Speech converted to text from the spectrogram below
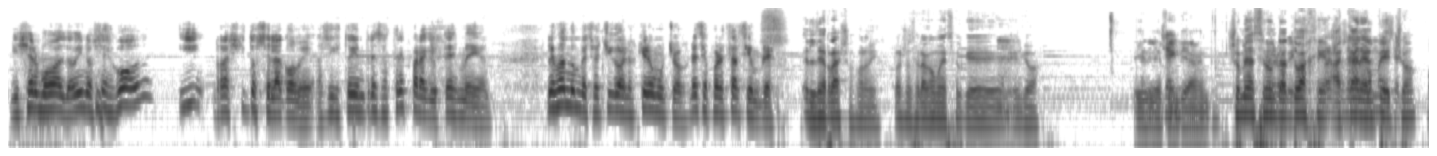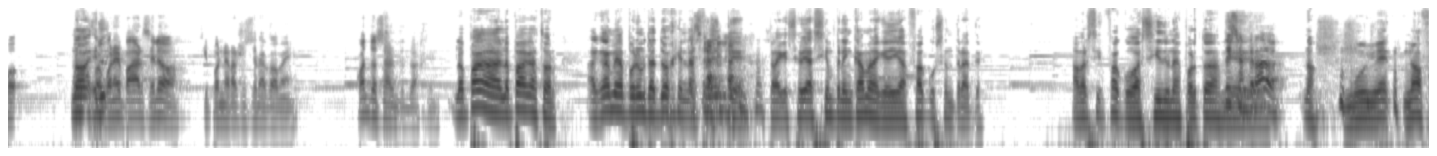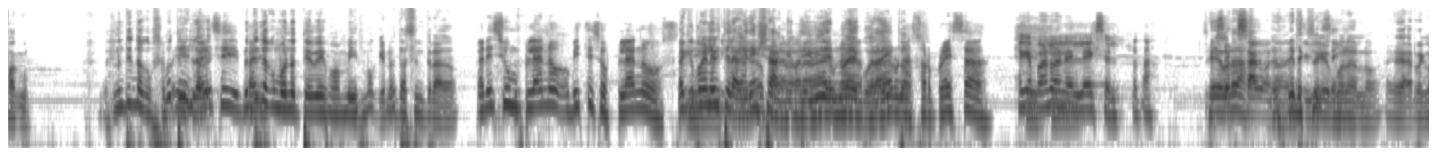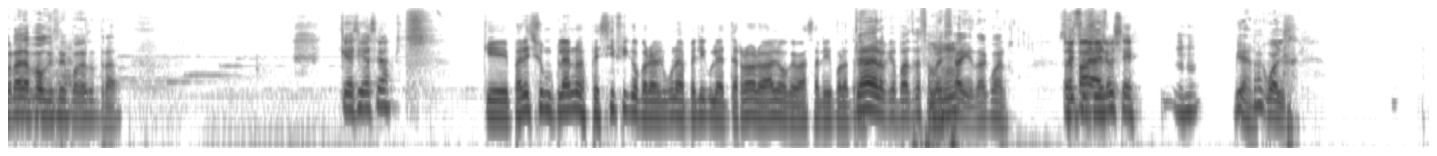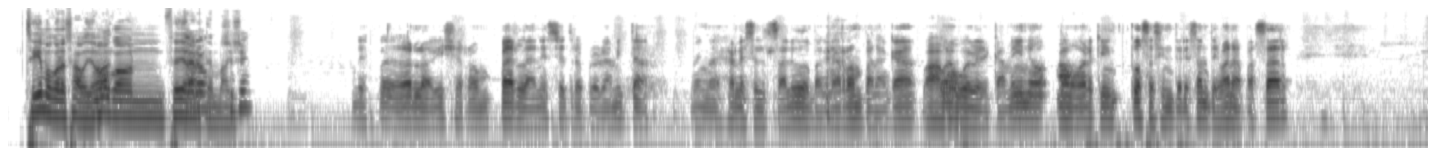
Guillermo Baldovinos es God y Rayito se la come. Así que estoy entre esas tres para que ustedes me digan. Les mando un beso, chicos, los quiero mucho. Gracias por estar siempre. El de Rayos para mí. Rayos se la come es el que, el que va. Sí, definitivamente. Yo me voy a hacer un tatuaje si acá en el se- pecho. No, el- proponer pagárselo si pone rayo se la come. ¿Cuánto sale el tatuaje? Lo paga, lo paga Gastón. Acá me voy a poner un tatuaje en la frente para que se vea siempre en cámara que diga Facu Centrate. A ver si Facu así de una vez por todas ¿Estoy me. centrado? No. Muy bien. No, Facu. No entiendo cómo, la- no entiendo pare- cómo no te ves vos mismo, que no estás centrado. Parece un plano, ¿viste esos planos? Hay que ponerle, ¿viste, la grilla para- que te divide en nueve para dar una cuadraditos? sorpresa. Hay que Sí, ponerlo sí. en el Excel. Ya está. Sí, verdad. hexágono del Tenés que ponerlo. Eh, recordar a Facu que se ponga centrado. ¿Qué decías, Seba? Que parece un plano específico para alguna película de terror o algo que va a salir por atrás. Claro que para atrás aparece Ujú. alguien, tal cual. Se Sí, apaga sí, la sí. luz, sí. Ujú. Bien. Tal cual. Seguimos con los audios. Vamos con Fede Claro, Bartenbank. sí, sí. Después de verlo a Guille romperla en ese otro programita, vengo a dejarles el saludo para que la rompan acá. Vamos. Ahora vuelve el camino. Vamos a ver qué cosas interesantes van a pasar.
